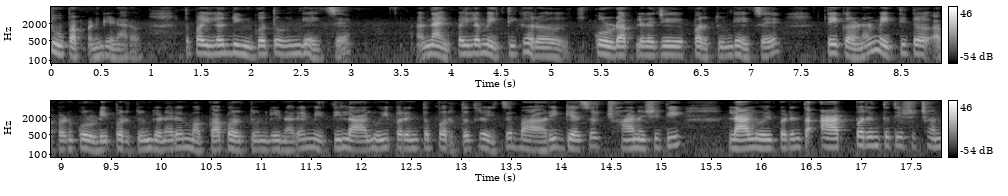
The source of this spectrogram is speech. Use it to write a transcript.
तूप आपण घेणार आहोत. तर पहिलं डिंक तळून घ्यायचं आहे. नाही पहिलं मेथी खरं कोरडं आपल्याला जे परतून घ्यायचं आहे ते करणार. मेथी तर आपण कोरडी परतून घेणार आहे मका परतून घेणार आहे. मेथी लाल होईपर्यंत परतत राहायचं. बारीक गॅसवर छान अशी ती लाल होईपर्यंत आतपर्यंत ती अशी छान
